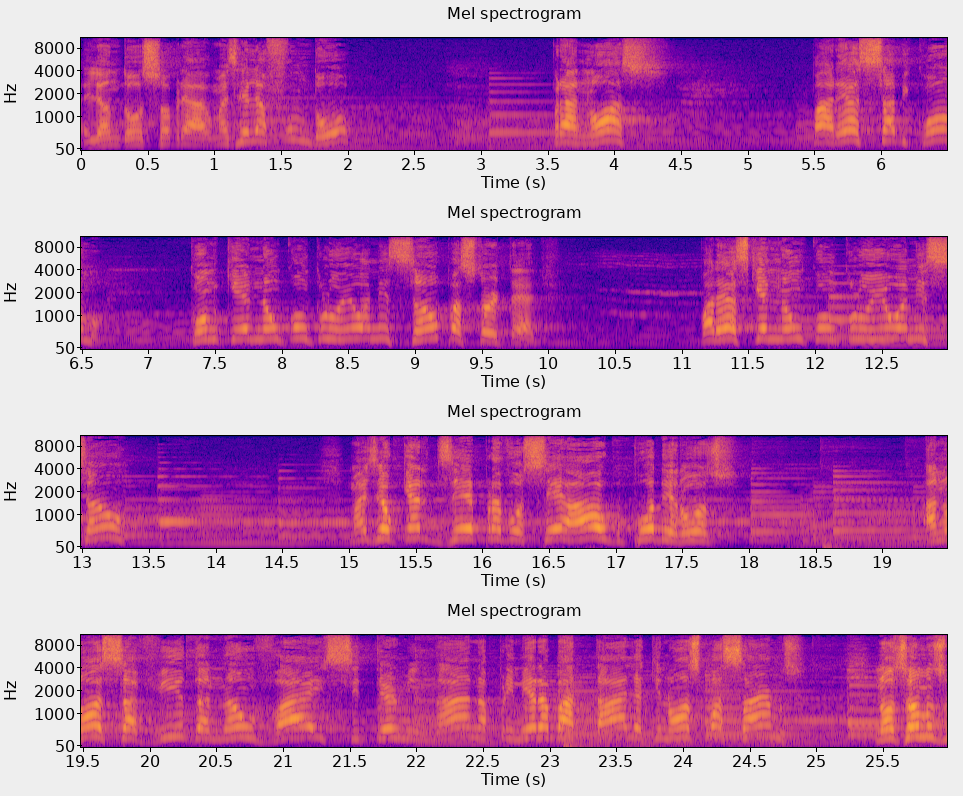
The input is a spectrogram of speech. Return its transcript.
Ele andou sobre a água, mas ele afundou. Para nós, parece, sabe como? Como que ele não concluiu a missão, pastor Ted. Parece que ele não concluiu a missão. Mas eu quero dizer para você algo poderoso. A nossa vida não vai se terminar na primeira batalha que nós passarmos. Nós vamos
